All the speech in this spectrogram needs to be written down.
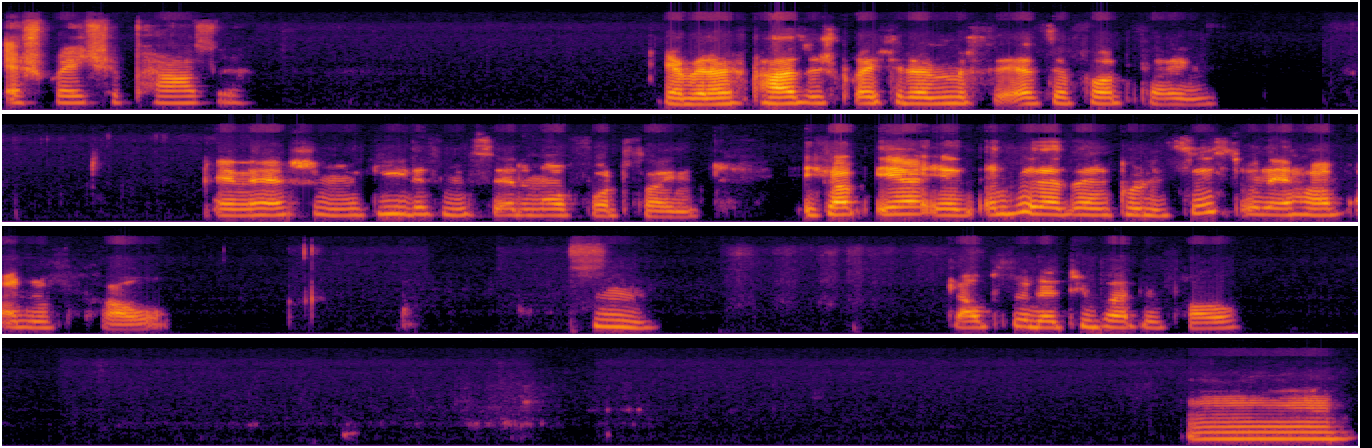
er spreche Parsel. Ja, wenn er Parse spreche, dann müsste er es ja vorzeigen. Er schon Magie, das müsste er dann auch vorzeigen. Ich glaube, er, er entweder sei ein Polizist oder er hat eine Frau. Hm. Glaubst du, der Typ hat eine Frau? Mm.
